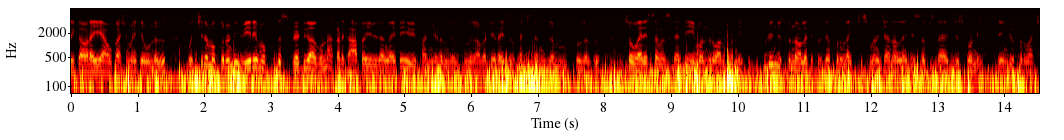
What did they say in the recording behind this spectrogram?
రికవర్ అయ్యే అవకాశం అయితే ఉండదు. వచ్చిన మొక్క నుండి వేరే మొక్కకు స్ప్రెడ్ కాకుండా అక్కడికి ఆపే విధంగా అయితే ఇవి పనిచేయడం జరుగుతుంది కాబట్టి రైతులు ఖచ్చితంగా గమనించుకోగలరు. సో వైరస్ సమస్యకి అయితే ఈ మందులు వాడుకోండి. వీడియోని చూస్తున్న వాళ్ళైతే ప్రతి ఒక్కరూ లైక్ చేసి మన ఛానల్ని అయితే సబ్స్క్రైబ్ చేసుకోండి. థ్యాంక్ యూ ఫర్ వాచింగ్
